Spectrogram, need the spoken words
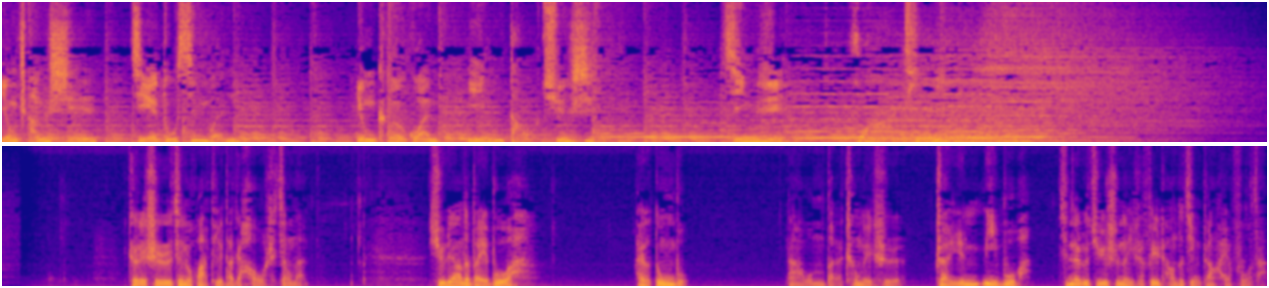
用常识解读新闻，用客观引导趋势。今日话题，这里是今日话题。大家好，我是江南。叙利亚的北部啊，还有东部，那我们把它称为是战云密布吧。现在这个局势呢，也是非常的紧张还复杂。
